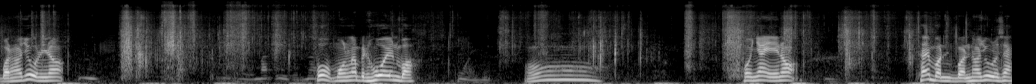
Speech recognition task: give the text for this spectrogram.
บอลเฮาอยู่นี่เนาะโอ้มองนั้นเป็นห้วยแม่นบ่โอ้ห้วยใหญ่เนาะใช่บอลบอลเฮาอยู่ซะ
